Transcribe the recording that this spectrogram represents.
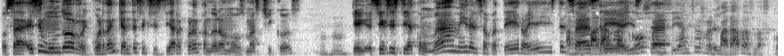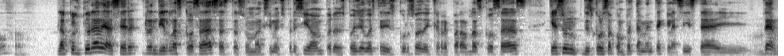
o sea, ese mundo, ¿recuerdan que antes existía? ¿Recuerdan cuando éramos más chicos? Que sí existía como, ah, mira el zapatero, ahí, ahí está el A reparar sastre, las ahí cosas. está. Sí, antes reparabas las cosas. La cultura de hacer rendir las cosas hasta su máxima expresión, pero después llegó este discurso de que reparar las cosas, que es un discurso completamente clasista y eh,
